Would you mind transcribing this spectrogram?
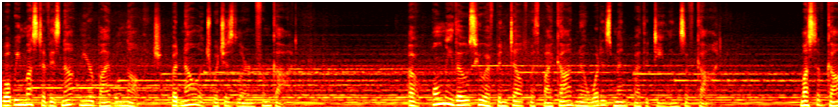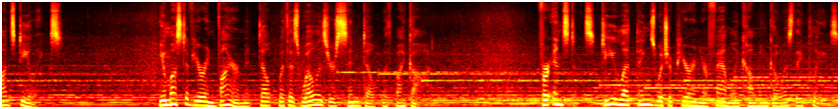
What we must have is not mere Bible knowledge, but knowledge which is learned from God. Oh, only those who have been dealt with by God know what is meant by the dealings of God. Must have God's dealings, you must have your environment dealt with as well as your sin dealt with by God. For instance, do you let things which appear in your family come and go as they please?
